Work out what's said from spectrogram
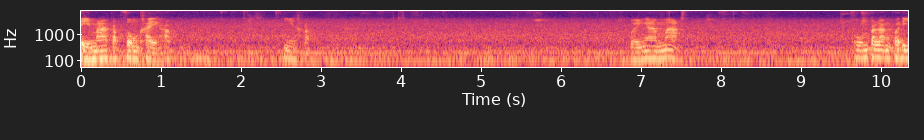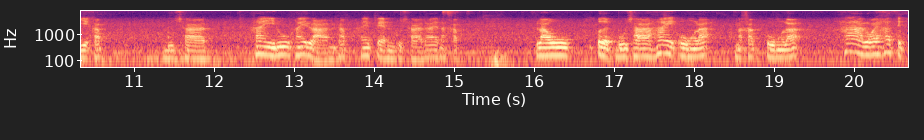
สีมากับทรงไข่ครับ นี่ครับ สวยงามมากองค์กำลังพอดีครับ บูชา ให้ลูกให้หลานครับ ให้แฟนบูชาได้นะครับ เราเปิดบูชาให้องค์ละนะครับองค์ละ 559 บ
